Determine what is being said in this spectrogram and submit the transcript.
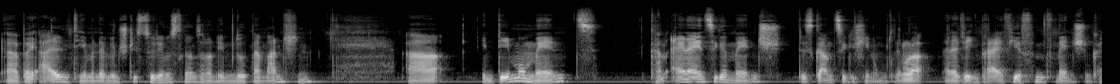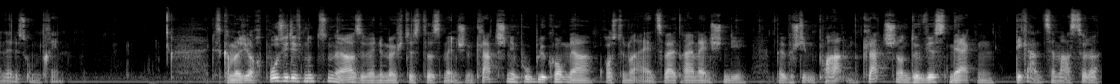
äh, bei allen Themen erwünscht ist zu demonstrieren, sondern eben nur bei manchen. Äh, in dem Moment kann ein einziger Mensch das ganze Geschehen umdrehen. Oder meinetwegen drei, vier, fünf Menschen können das umdrehen. Das kann man natürlich auch positiv nutzen. Ja, also wenn du möchtest, dass Menschen klatschen im Publikum, ja, brauchst du nur ein, zwei, drei Menschen, die bei bestimmten Pointen klatschen und du wirst merken, die ganze Masse oder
